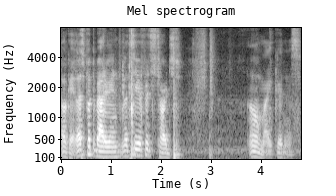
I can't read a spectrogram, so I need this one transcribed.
Okay, let's put the battery in. Let's see if it's charged. Oh my goodness.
